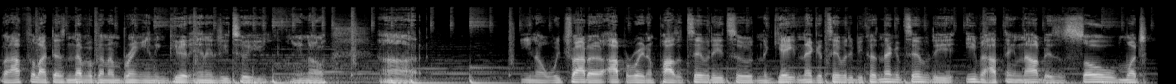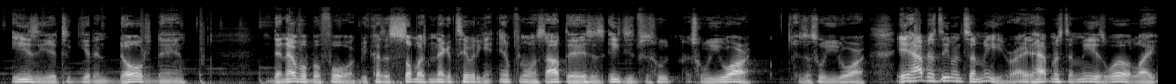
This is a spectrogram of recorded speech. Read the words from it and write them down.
but I feel like that's never going to bring any good energy to you. You know, uh, you know, we try to operate in positivity to negate negativity because negativity, even I think nowadays, is so much easier to get indulged in than ever before because there's so much negativity and influence out there. It's just easy. It's just who, it's who you are. It's just who you are. It happens even to me, right? It happens to me as well. Like,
